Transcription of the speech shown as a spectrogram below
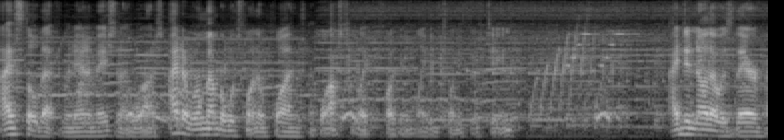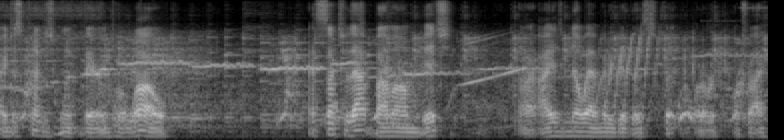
I stole that from an animation I watched. I don't remember which one it was. I watched it like fucking like in 2015. I didn't know that was there. I just kind of just went there and thought, wow. That sucks for that bomb on bitch. Right, I have no way I'm gonna get this, but whatever. I'll try.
